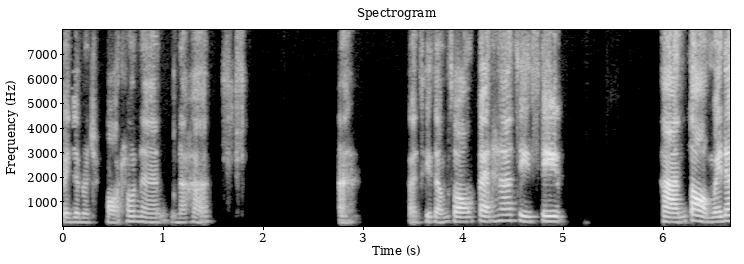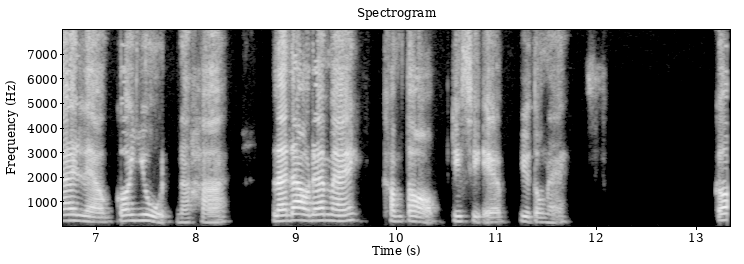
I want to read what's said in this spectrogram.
เป็นจำนวนเฉพาะเท่านั้นนะคะอะแปดสี่สามสองแปดห้าสี่สิบหารต่อไม่ได้แล้วก็หยุดนะคะ และเดาได้ไหมคำตอบ GCF อยู่ตรงไหน ก็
